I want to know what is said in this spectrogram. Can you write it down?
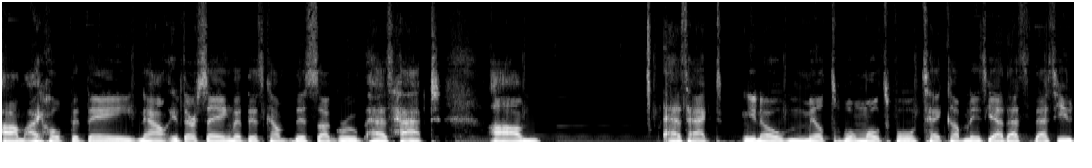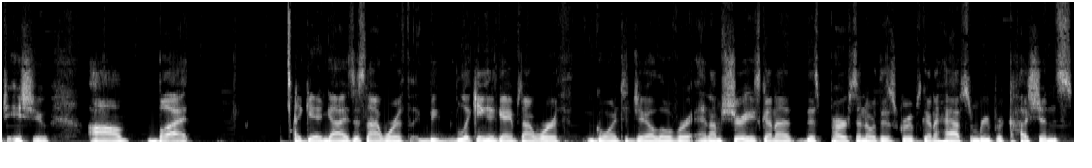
Um, I hope that they now, if they're saying that this com- this uh, group has hacked, um, has hacked you know multiple multiple tech companies. Yeah that's that's a huge issue. Um but again guys it's not worth leaking a game's not worth going to jail over. And i'm sure he's gonna this person or this group's gonna have some repercussions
